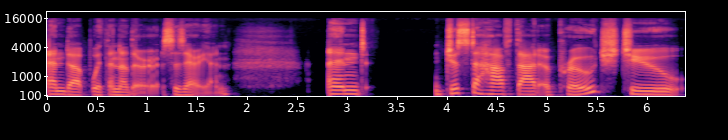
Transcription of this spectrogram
end up with another cesarean. And just to have that approach to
